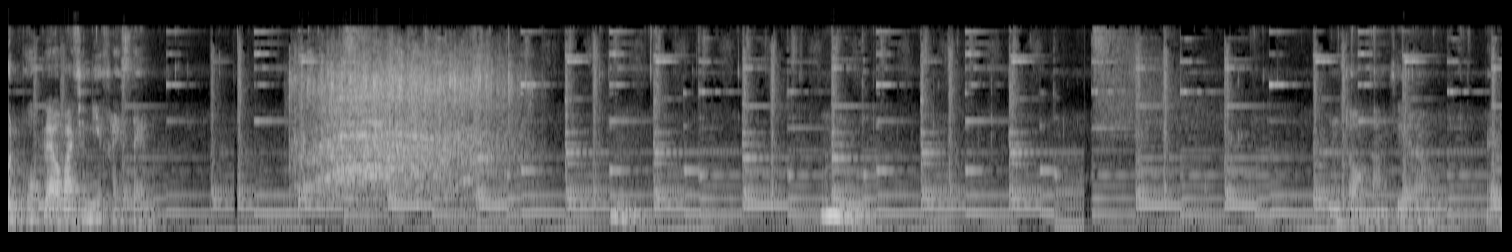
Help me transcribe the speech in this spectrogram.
คนพบแล้วว่าชนิดใครแสงอืมอืมหนึ่งสองสามสี่ห้าหกแปด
